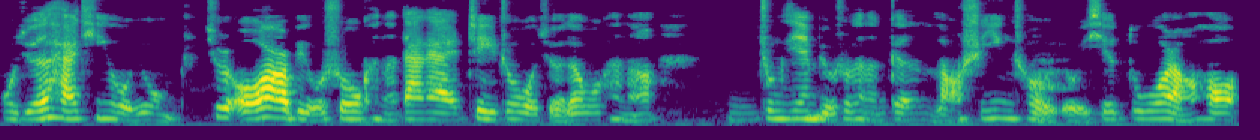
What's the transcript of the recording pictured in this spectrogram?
我觉得还是挺有用的。就是偶尔，比如说我可能大概这一周，我觉得我可能嗯中间，比如说可能跟老师应酬有一些多，然后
